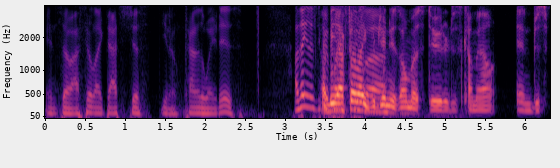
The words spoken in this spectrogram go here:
and so I feel like that's just you know kind of the way it is. I think that's. A I good mean, I feel to, like uh, Virginia's almost due to just come out and just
